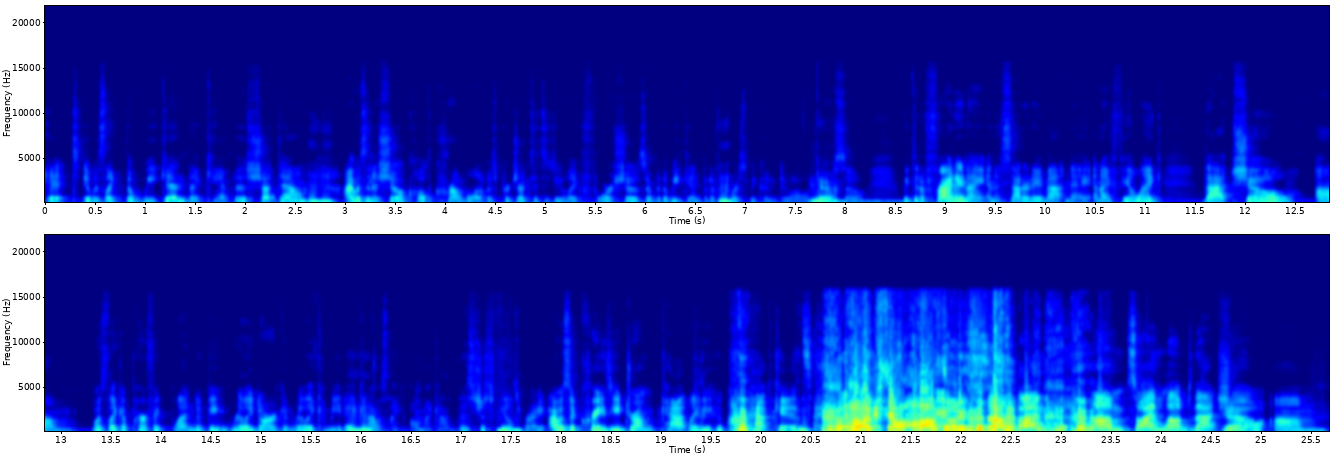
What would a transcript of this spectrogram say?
hit, it was like the weekend that campus shut down. Mm-hmm. I was in a show called Crumble, and it was projected to do like four shows over the weekend, but of course we couldn't do all of them. Mm. Yeah. So we did a Friday night and a Saturday matinee, and I feel like that show um, was like a perfect blend of being really dark and really comedic. Mm-hmm. And I was like, oh my god, this just feels right. I was a crazy drunk cat lady who couldn't have kids. Oh, that's so awesome. it was so fun. Um, so I loved that Yeah. show. Um,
